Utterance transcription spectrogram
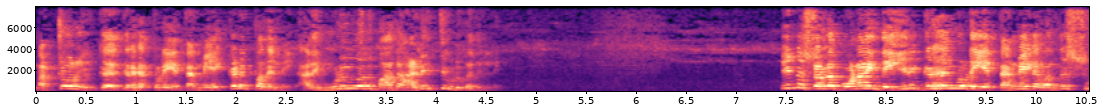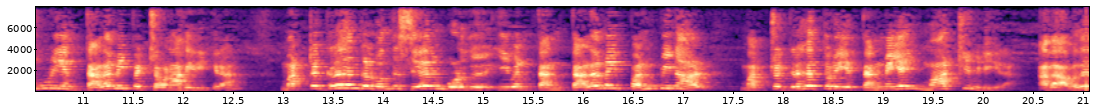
மற்றொரு க- கிரகத்துடைய தன்மையை கெடுப்பதில்லை அதை முழுவதுமாக அழித்து விடுவதில்லை. இன்னும் சொல்ல போனா இந்த இரு கிரகங்களுடைய தன்மையில வந்து சூரியன் தலைமை பெற்றவனாக இருக்கிறான். மற்ற கிரகங்கள் வந்து சேரும் பொழுது இவன் தன் தலைமை பண்பினால் மற்ற கிரகத்துடைய தன்மையை மாற்றி விடுகிறான். அதாவது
